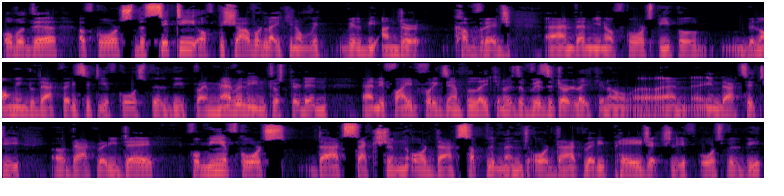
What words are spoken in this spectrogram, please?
over there, of course the city of Peshawar, like you know, will be under coverage. And then you know of course people belonging to that very city of course will be primarily interested in. And if I for example like you know is a visitor like you know uh, and in that city uh, that very day for me of course that section or that supplement or that very page actually of course will be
